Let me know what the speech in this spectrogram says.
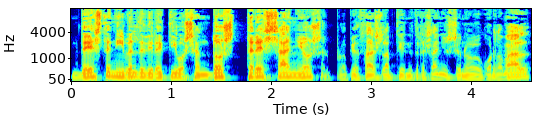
de este nivel de directivos sean dos, tres años. El propio Zaslav tiene tres años, si no recuerdo mal.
